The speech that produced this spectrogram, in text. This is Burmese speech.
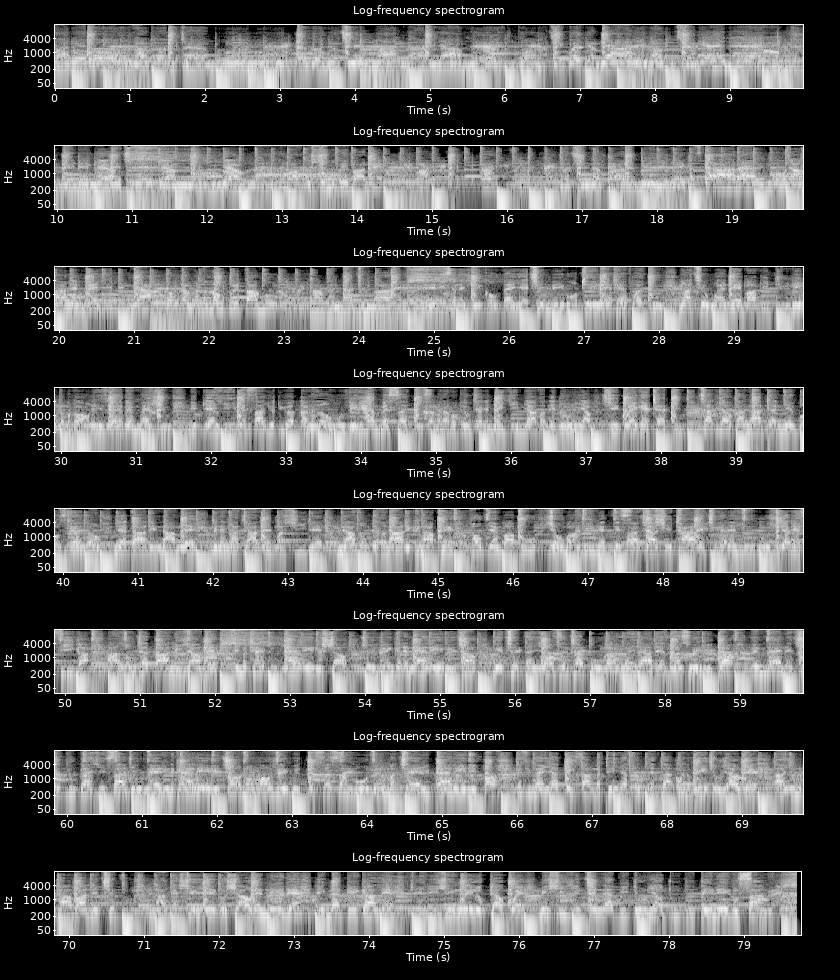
ပါနဲ့တော့ငါတို့မတန်ဘူးဘယ်လိုမျိုးချစ်မှနိုင်ရမလဲဒီဘဝမှာခြေခွဲပြန်များနေငါ့ကိုချင်ငယ်နေနေနဲ့ငါနဲ့ချစ်ပြန်လုံးလုံးလာဒီမှာကိုရှုံးမပေးပါနဲ့ငါချင်တဲ့ပါရမင်းရဲ့နေက ကငါနှလုံးသွေးသားမှုငါနာချင်ပါရဲ့ဟေဒီဆန်နဲ့ရင်ကုန်တန်ရဲ့အချင်းမေးကုန်အပြေတဲ့ထဲဖွက်သူငါချစ်ဝမ်းနေပါပြီဒီနေ့ကမကောင်းနေဆွဲပဲမဲ့ယူနေပြန်ရေးတဲ့စာရွက်တရွက်ကနှလုံးကိုလေဟမ်းမဲ့ဆက်ကူဆမ်းမနာပေါ်ပြုတ်ကြတဲ့မျက်ရည်များသောနဲ့ဒုနီယောက်ခြေကွဲခဲ့ထက်သူခြားတယောက်ကငါထက်နေဘော့စကလုံးညက်တာတွေနားမလဲမင်းနဲ့ငါကြားထဲမှာရှိတဲ့အများဆုံးပြဿနာတွေခဏဖဲဖောက်ပြန်ပါဘူးယုံမကတိနဲ့သစ္စာချရှိထားတဲ့ချစ်ရတဲ့လူကိုယူရတဲ့ဖီကအားလုံးထက်သာနေရမယ်အိမ်မထဲတူလမ်းလေးတွေရှောက်ချွေလွင်ခဲ့တဲ့နန်းလေးတွေချောင်းဒီချစ်တဲ့ရောစင်ထပ်ပူကလွမ်းရတဲ့လွမ်းဆွေးတွေပြောက်ပင်မဲနဲ့ချစ်သူကရေးစားခြင်း ready နှကန်းလေးတွေချောင်းတော့မောင်းရိပ်ဝင်သစ္စာစမိုးတွင်မှာ cherry ပန်းလေးတွေပေါက်ကစီမန်ရကိစ္စမထင်ရဆုံးပြတ်သက်အောင်တပေးချိုရောက်တဲ့အာယုံမထားပါနဲ့ချစ်သူအနာဂတ်ရှေ့ရေးကိုရှောက်လဲနေတဲ့အိမ်မက်တွေကလည်းဖြည်းဖြည်းရင်ငွေလိုပျောက်ကွယ်မရှိရင်ချင်တဲ့ဘီဒိုးညောင်အတူတူတိမ်လေးကိုစောင့်မယ်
